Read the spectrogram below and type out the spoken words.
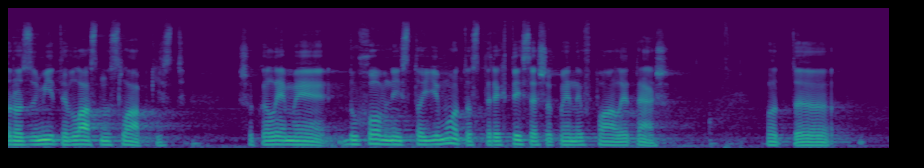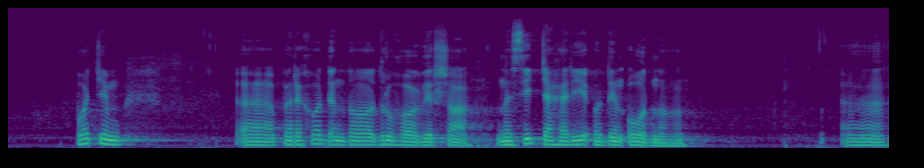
розуміти власну слабкість. Що коли ми духовні стоїмо, то стерегтися, щоб ми не впали теж. От, е, потім е, переходимо до другого вірша. Носіть тягарі один одного. Е,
